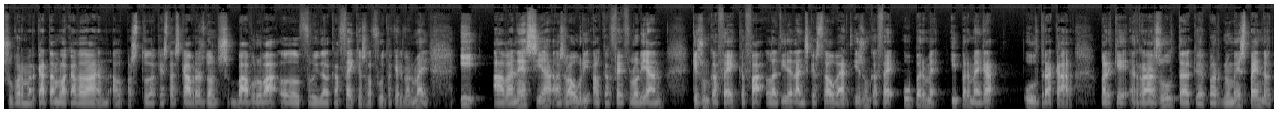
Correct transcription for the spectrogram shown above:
supermercat amb la cada davant, el pastor d'aquestes cabres, doncs va provar el fruit del cafè, que és el fruit aquell vermell. I a Venècia es va obrir el cafè Florian, que és un cafè que fa la tira d'anys que està obert i és un cafè hiper, hiper mega ultra car, perquè resulta que per només prendre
